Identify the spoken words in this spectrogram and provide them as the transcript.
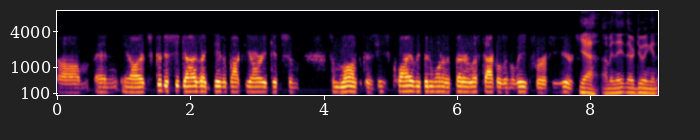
um, and you know, it's good to see guys like David Bakhtiari get some some love because he's quietly been one of the better left tackles in the league for a few years. Yeah, I mean they, they're doing an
